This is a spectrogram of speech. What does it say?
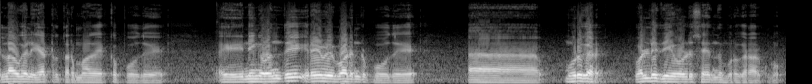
எல்லா வகையிலும் ஏற்றத்தரமாக இருக்க போகுது. நீங்கள் வந்து இறை வழிபாடுன்ற போது முருகர் வள்ளி தெய்வோடு சேர்ந்த முருகராக இருக்கணும்.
